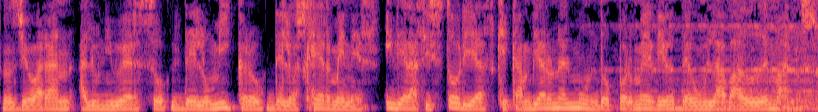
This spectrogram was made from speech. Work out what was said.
nos llevarán al universo de lo micro, de los gérmenes y de las historias que cambiaron el mundo por medio de un lavado de manos.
